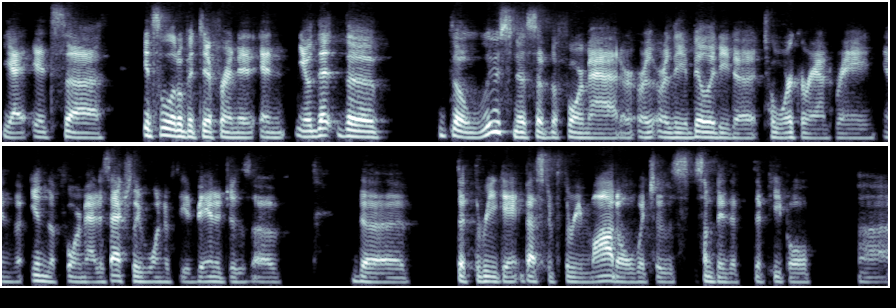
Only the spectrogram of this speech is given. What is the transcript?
yeah, it's uh, it's a little bit different, and, and you know that the the looseness of the format or, or, or, the ability to to work around rain in the in the format is actually one of the advantages of the the three game best of three model, which is something that that people uh,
